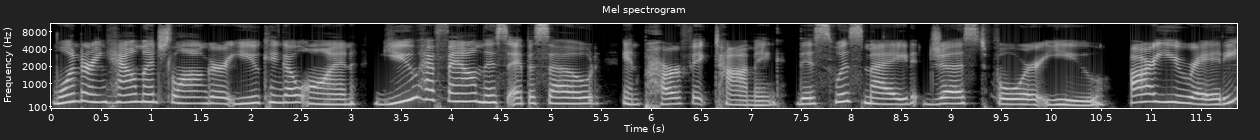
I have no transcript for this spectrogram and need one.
wondering how much longer you can go on, you have found this episode in perfect timing. This was made just for you. Are you ready?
